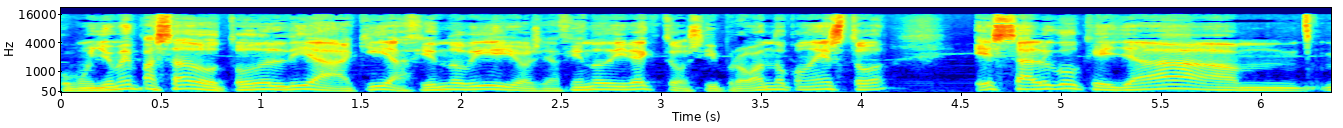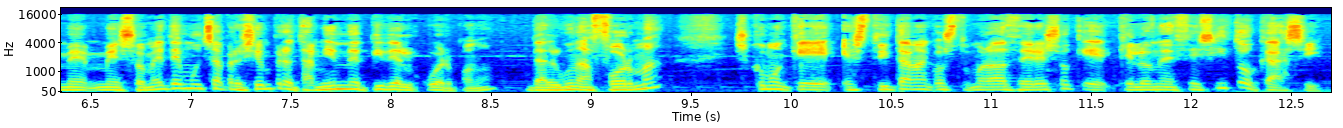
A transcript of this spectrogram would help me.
como yo me he pasado todo el día aquí haciendo vídeos y haciendo directos y probando con esto, es algo que ya mm, me, me somete mucha presión, pero también me pide el cuerpo, ¿no? De alguna forma. Es como que estoy tan acostumbrado a hacer eso que, que lo necesito casi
